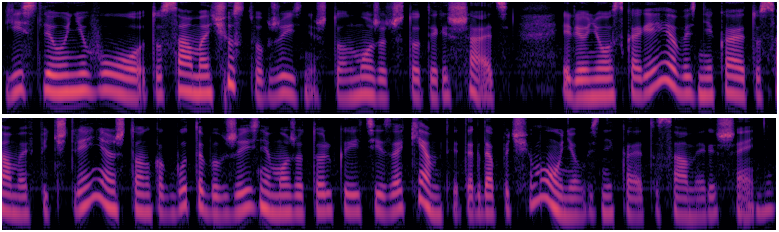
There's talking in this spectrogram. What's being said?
есть ли у него то самое чувство в жизни, что он может что-то решать? Или у него скорее возникает то самое впечатление, что он как будто бы в жизни может только идти за кем-то? И тогда почему у него возникает то самое решение?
